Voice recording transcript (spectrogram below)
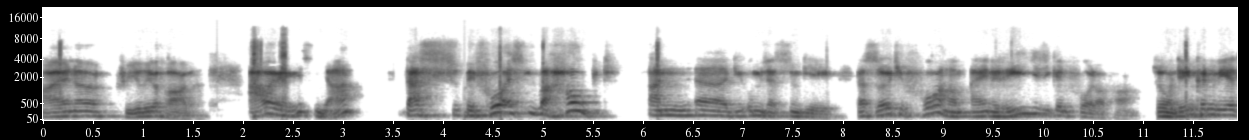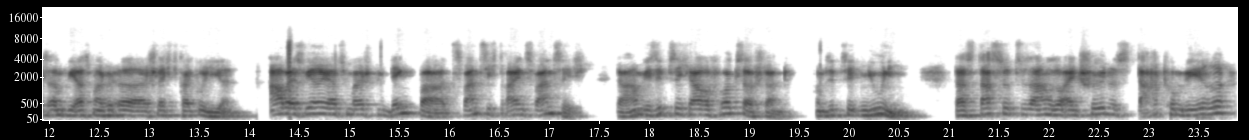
eine schwierige Frage. Aber wir wissen ja, dass bevor es überhaupt an äh, die Umsetzung geht, dass solche Vorhaben einen riesigen Vorlauf haben. So, und den können wir jetzt irgendwie erstmal äh, schlecht kalkulieren. Aber es wäre ja zum Beispiel denkbar, 2023, da haben wir 70 Jahre Volksaufstand vom 17. Juni, dass das sozusagen so ein schönes Datum wäre,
